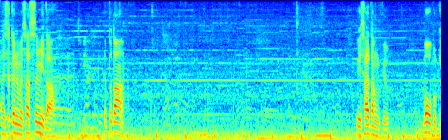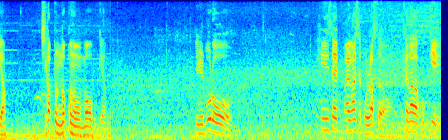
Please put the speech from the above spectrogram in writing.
아이스크림을 샀습니다. 예쁘다. 의사당 뷰. 먹어볼게요. 지갑 좀 넣고 먹어볼게요. 일부러 흰색, 빨간색 골랐어요. 캐나다 국기.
